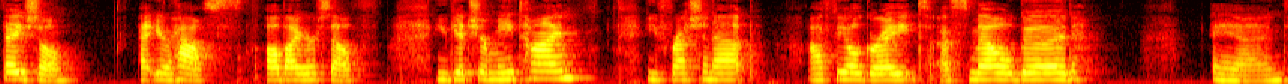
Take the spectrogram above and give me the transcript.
facial at your house all by yourself. You get your me time, you freshen up. I feel great, I smell good, and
